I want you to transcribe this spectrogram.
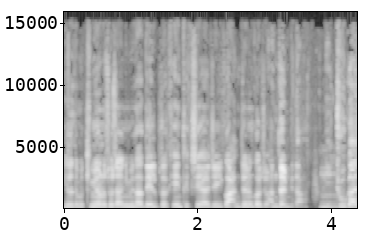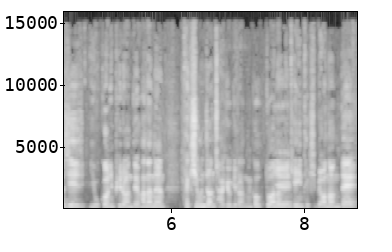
예를 들면 김현우 소장님이 나 내일부터 개인 택시 해야지 이거 안 되는 거죠. 안 됩니다. 음. 이두 가지 요건이 필요한데요. 하나는 택시 운전 자격이라는 거, 또 하나는 예. 개인 택시 면허인데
